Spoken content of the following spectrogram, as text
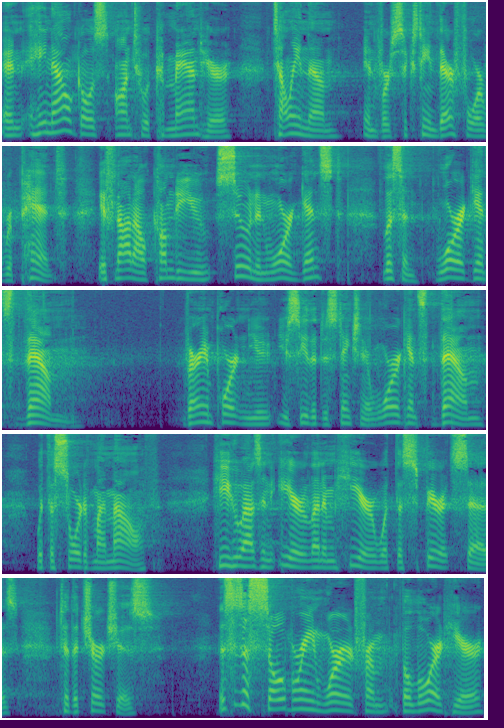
And he now goes on to a command here, telling them in verse 16, therefore repent. If not, I'll come to you soon and war against, listen, war against them. Very important, you, you see the distinction here. War against them with the sword of my mouth. He who has an ear, let him hear what the Spirit says to the churches. This is a sobering word from the Lord here,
